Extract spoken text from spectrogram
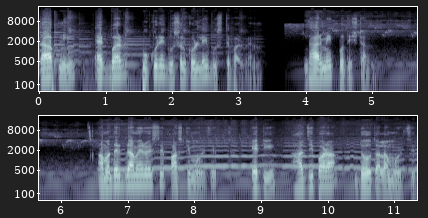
তা আপনি একবার পুকুরে গোসল করলেই বুঝতে পারবেন। ধার্মিক প্রতিষ্ঠান। আমাদের গ্রামে রয়েছে পাঁচটি মসজিদ। এটি হাজিপাড়া দোতলা মসজিদ।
